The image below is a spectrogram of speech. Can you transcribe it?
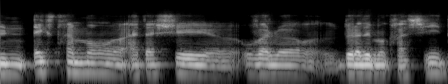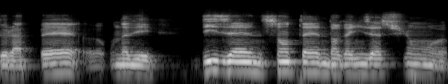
une extrêmement attachée aux valeurs de la démocratie, de la paix. On a des dizaines, centaines d'organisations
